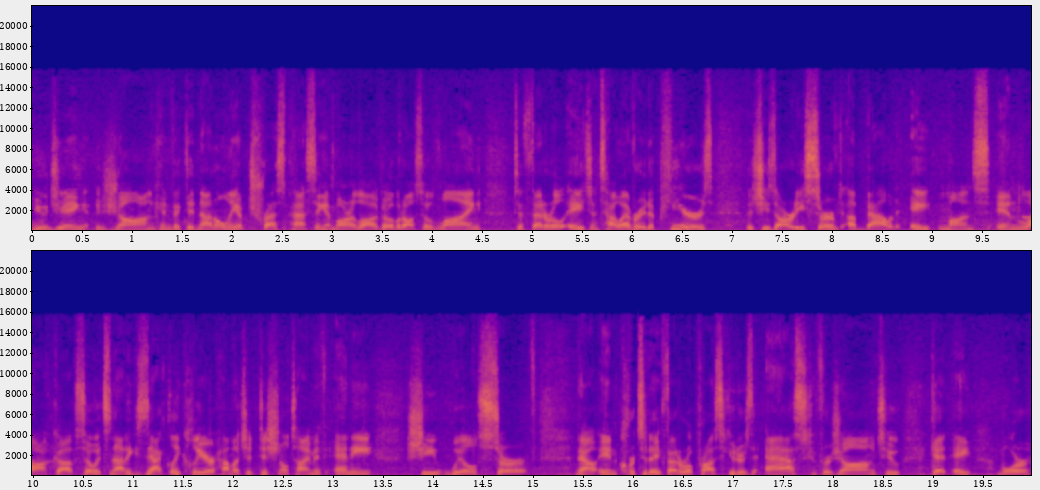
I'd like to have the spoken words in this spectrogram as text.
Yujing Zhang, convicted not only of trespassing at Mar-a-Lago, but also lying to federal agents. However, it appears that she's already served about eight months in lockup, so it's not exactly clear how much additional time, if any, she will serve. Now, in court today, federal prosecutors asked for Zhang to get a more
